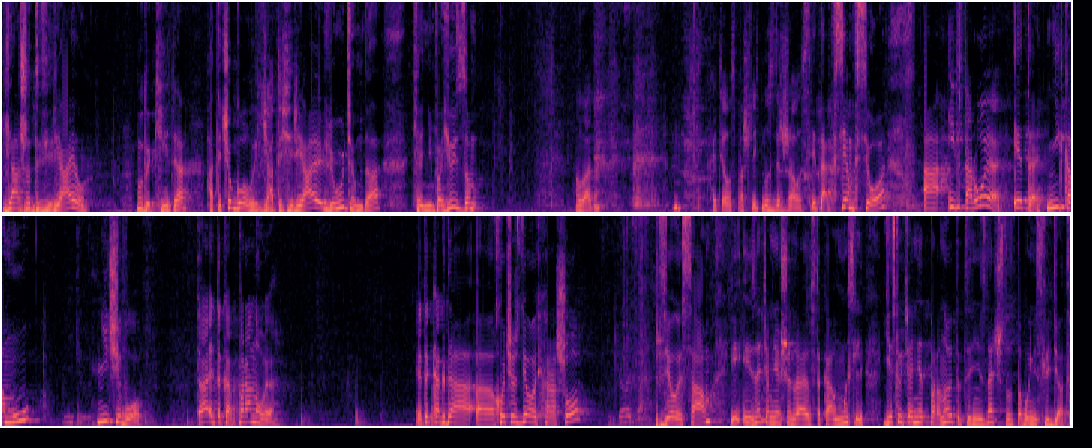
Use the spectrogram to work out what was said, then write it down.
я же доверяю, ну, такие, да? А ты что голый? Я доверяю людям, да? Я не боюсь за... Ну, ладно. Хотелось пошлить, но сдержалась. Итак, всем все. А, и второе, это никому ничего. ничего. Да, это как паранойя. Это когда э, хочешь сделать хорошо, Сделай сам. И, и знаете, мне очень нравится такая мысль. Если у тебя нет паранойи, то это не значит, что за тобой не следят.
